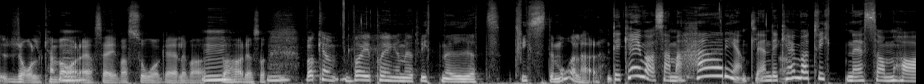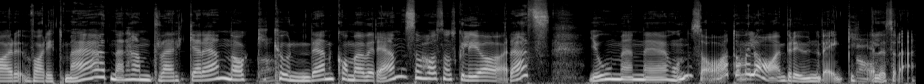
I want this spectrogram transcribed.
roll kan vara. Mm. Jag säger vad såg jag eller vad, mm. vad hörde jag? Så. Mm. Vad, kan, vad är poängen med ett vittne i ett tvistemål här? Det kan ju vara samma här egentligen. Det kan ju vara ett vittne som har varit med när hantverkaren och ja. kunden kom överens om vad som skulle göras. Jo, men eh, hon sa att hon ville ha en brun vägg ja. eller sådär.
